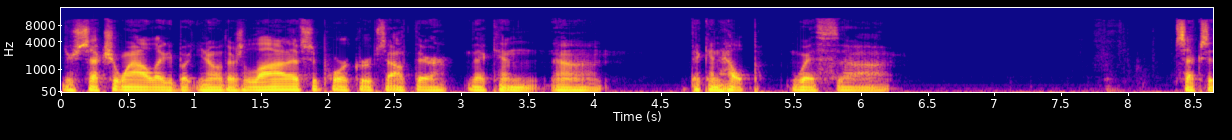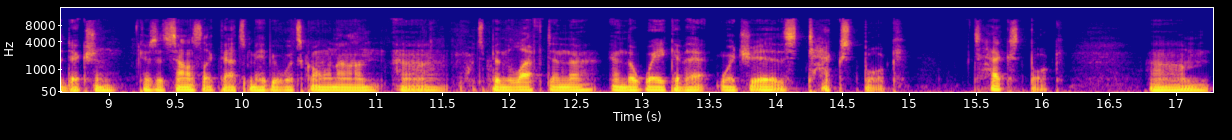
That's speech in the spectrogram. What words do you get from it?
your sexuality, but you know, there's a lot of support groups out there that can uh, that can help with uh, sex addiction because it sounds like that's maybe what's going on, uh, what's been left in the in the wake of it, which is textbook, textbook. Um,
